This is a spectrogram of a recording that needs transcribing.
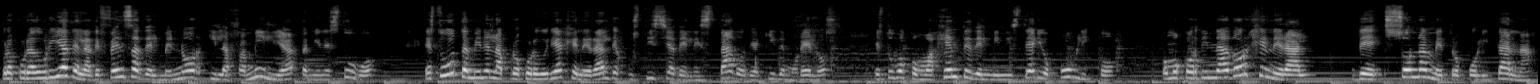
Procuraduría de la Defensa del Menor y la Familia también estuvo. Estuvo también en la Procuraduría General de Justicia del Estado de aquí de Morelos. Estuvo como agente del Ministerio Público, como coordinador general de Zona Metropolitana,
